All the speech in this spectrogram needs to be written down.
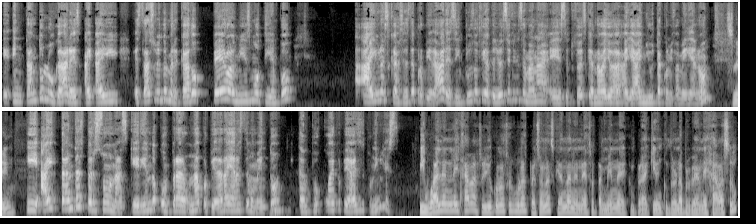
e, en, tantos lugares hay, hay, está subiendo el mercado, pero al mismo tiempo hay una escasez de propiedades. Incluso, fíjate, yo este fin de semana, este, tú sabes que andaba yo allá en Utah con mi familia, ¿no? Sí. Y hay tantas personas queriendo comprar una propiedad allá en este momento, tampoco hay propiedades disponibles. Igual en Lake Havasu, yo conozco algunas personas que andan en eso también, de comprar, quieren comprar una propiedad en Lake Havasu.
